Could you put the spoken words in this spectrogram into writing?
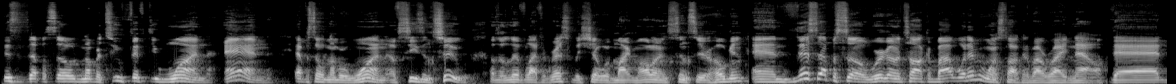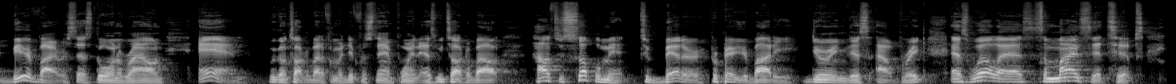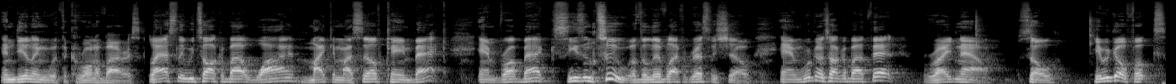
This is episode number 251 and episode number one of season two of the Live Life Aggressively show with Mike Mahler and Sincere Hogan. And this episode, we're going to talk about what everyone's talking about right now that beer virus that's going around and we're going to talk about it from a different standpoint as we talk about how to supplement to better prepare your body during this outbreak, as well as some mindset tips in dealing with the coronavirus. Lastly, we talk about why Mike and myself came back and brought back season two of the Live Life Aggressively show. And we're going to talk about that right now. So here we go, folks.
